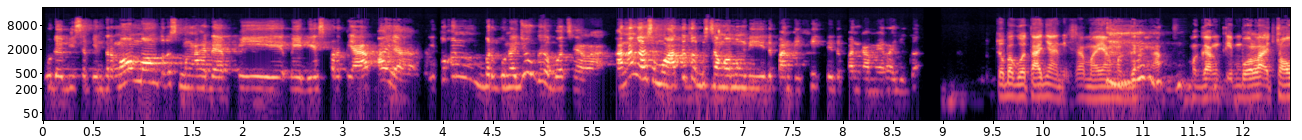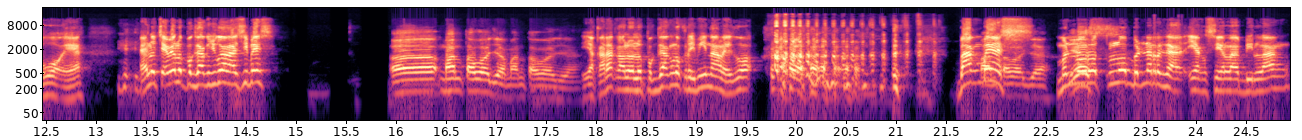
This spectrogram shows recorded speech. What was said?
udah bisa pinter ngomong, terus menghadapi media seperti apa ya, itu kan berguna juga buat Sela. Karena nggak semua atlet tuh bisa ngomong di depan TV, di depan kamera juga. Coba gue tanya nih sama yang megang, megang tim bola cowok ya. Eh lu cewek lu pegang juga gak sih, Bes? Uh, mantau aja, mantau aja. Ya karena kalau lu pegang lu kriminal ya, kok. Bang Bes, menurut yes. lo bener nggak yang Sheila bilang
